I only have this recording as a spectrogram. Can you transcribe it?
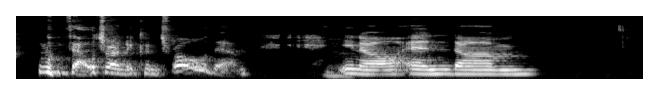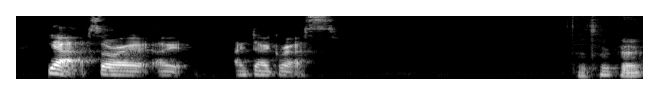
without trying to control them, yeah. you know, and um, yeah, sorry, I, I digress. That's okay.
